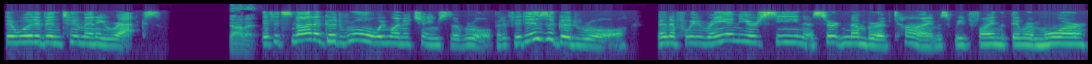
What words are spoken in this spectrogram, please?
there would have been too many wrecks. got it. If it's not a good rule, we want to change the rule. But if it is a good rule, then if we ran your scene a certain number of times, we'd find that there were more,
